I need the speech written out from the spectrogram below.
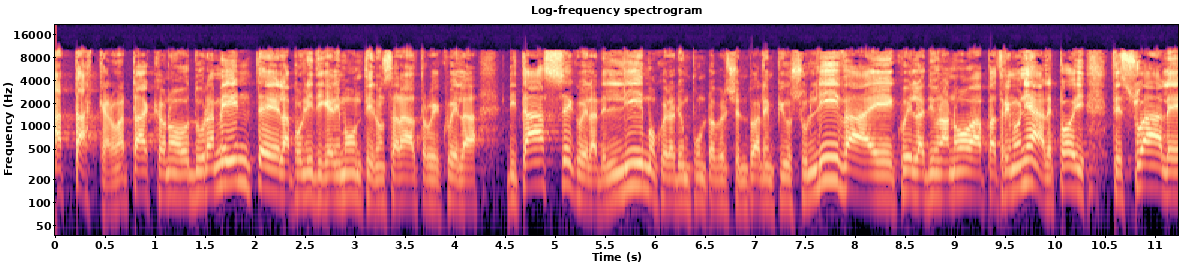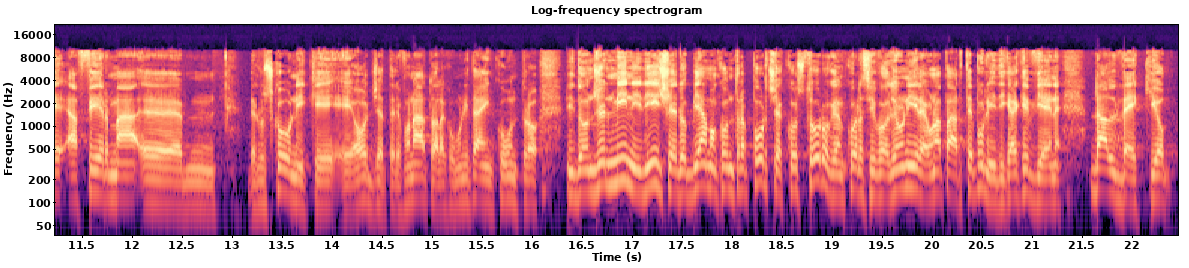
attaccano, attaccano duramente, la politica di Monti non sarà altro che quella di tasse, quella dell'IMO, quella di un punto percentuale in più sull'IVA e quella di una nuova patrimoniale. Poi testuale afferma ehm, Berlusconi che oggi ha telefonato alla comunità incontro di Don Gelmini, dice dobbiamo contrapporci a costoro che ancora si vogliono unire a una parte politica che viene dal vecchio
